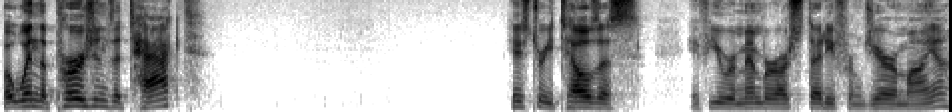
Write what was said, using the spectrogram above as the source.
But when the Persians attacked, history tells us, if you remember our study from Jeremiah,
